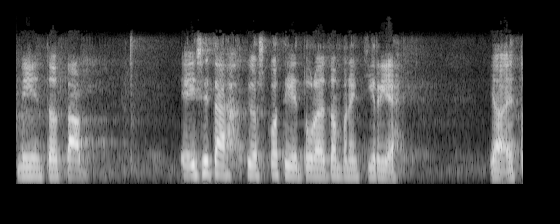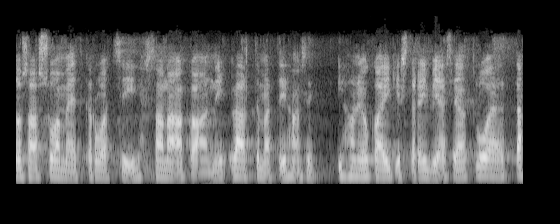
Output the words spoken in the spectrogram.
Niin tota, ei sitä, jos kotiin tulee tuommoinen kirje ja et osaa suomea etkä ruotsia sanaakaan, niin välttämättä ihan, sit, ihan joka ikistä riviä sieltä lue, että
